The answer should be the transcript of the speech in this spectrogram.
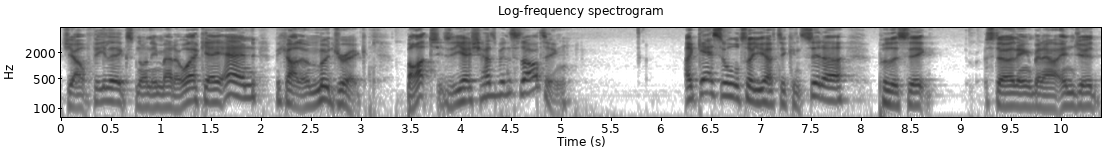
Joao Felix, Noni Madueke, and Mykhailo Mudryk. But Ziyech has been starting. I guess also you have to consider Pulisic, Sterling been out injured.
